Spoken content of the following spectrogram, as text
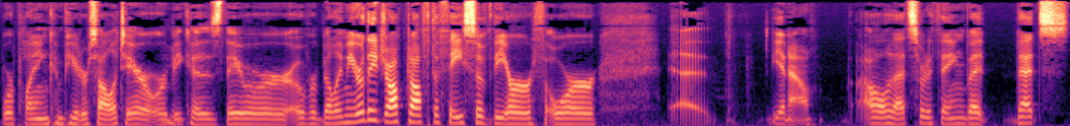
were playing computer solitaire or because they were overbilling me or they dropped off the face of the earth or uh, you know all of that sort of thing. But that's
